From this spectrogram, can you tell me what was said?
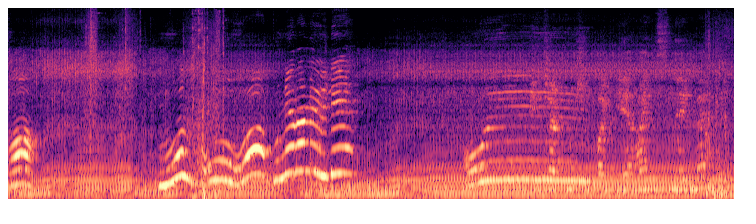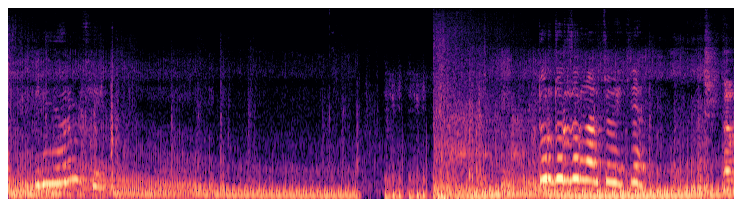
Oha. Ne oldu? Oha bu ne lan öyle? Oy. bir çakmışım bak ya hangisindeyim ben? Bilmiyorum ki. Dur dur dur Naruto bekle. Çıktım.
